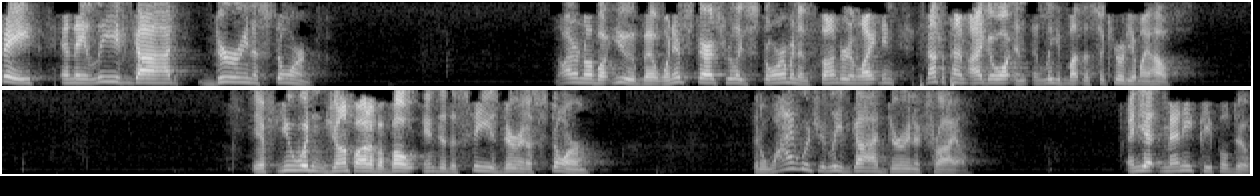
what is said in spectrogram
faith and they leave God during a storm. Now, I don't know about you, but when it starts really storming and thunder and lightning, it's not the time I go out and, and leave my, the security of my house. If you wouldn't jump out of a boat into the seas during a storm, then why would you leave God during a trial? And yet many people do.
